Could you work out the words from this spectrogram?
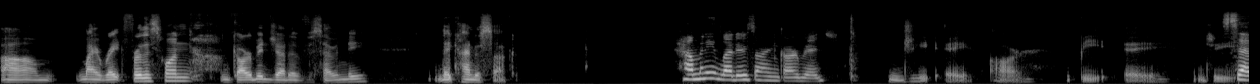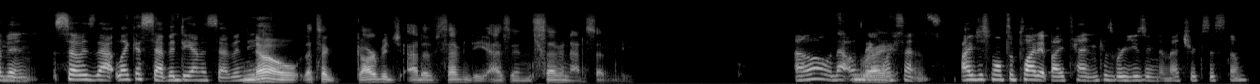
Um, my rate for this one, garbage out of seventy. They kind of suck. How many letters are in garbage? G A R B A G. Seven. So is that like a 70 on a 70? No, that's a garbage out of seventy, as in seven out of seventy. Oh, that would make more sense. I just multiplied it by 10 because we're using the metric system.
